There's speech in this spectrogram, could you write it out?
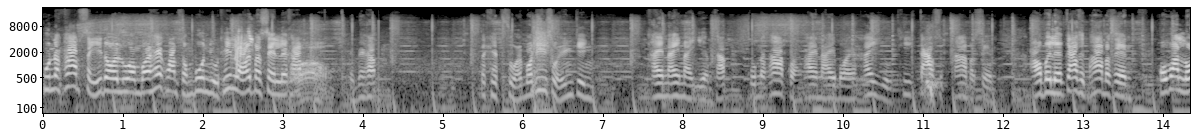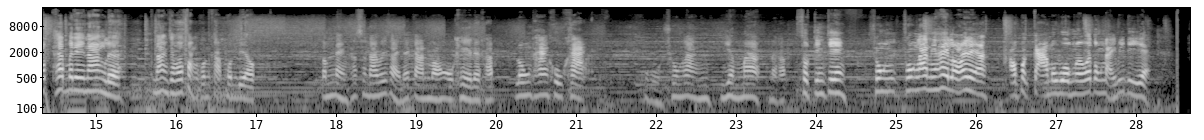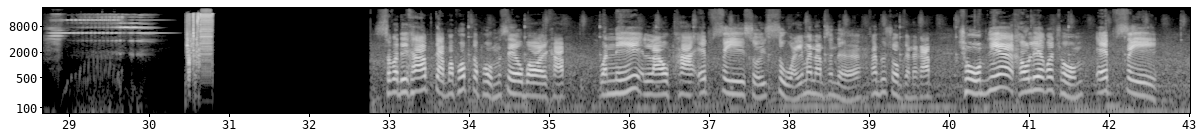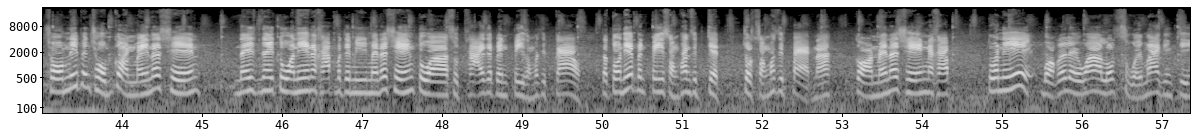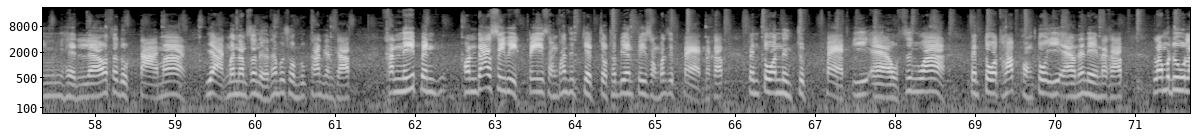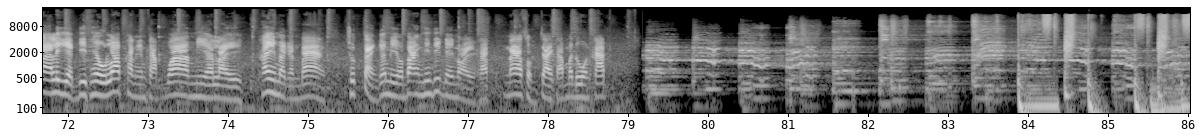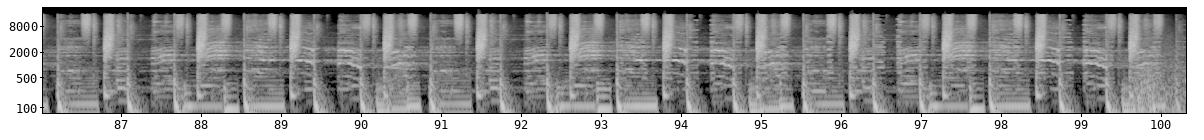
คุณภาพสีโดยรวมบอยให้ความสมบูรณ์อยู่ที่100%เลยครับ เห็นไหมครับตะเข็บสวยบอดี้สวยจริง ๆ ภายในใหม่เอี่ยมครับ คุณภาพของภายในบอยให้อยู่ที่ 95%เอาไปเลย 95%เพราะว่ารถแทบไม่ได้นั่งเลย นั่งเฉพาะฝั่งคนขับคนเดียวตำแหน่งทัศนวิสัยในการมองโอเคเลยครับ ลงทางคูขระโอ้โหช่วงล่างเยี่ยมมากนะครับ สุดจริง ๆ ช่วงช่วงล่างนี้ให้ร้อยเลยอะเอาปากกามาวงเลยว่าตรงไหนไม่ดีอะ สวัสดีครับกลับมาพบกับผมเซลบอยครับ วันนี้เราพา FC สวยๆ มานำเสนอท่านผู้ชมกันนะครับโฉมเนี้ยเขาเรียกว่าโฉม FC โฉมนี้เป็นโฉมก่อนไมเนอร์เชนในในตัวนี้นะครับ มันจะมี m a n a g e Change ตัวสุดท้ายจะเป็นปี 2019 แต่ตัวนี้เป็นปี 2017 จด 2018 นะ ก่อน m a n a g e Change นะครับ ตัวนี้บอกได้เลยว่ารถสวยมากจริง ๆ เห็นแล้วสะดุดตามาก อยากมานำเสนอท่านผู้ชมทุกท่านกันครับ คันนี้เป็น Honda Civic ปี 2017 จดทะเบียนปี 2018 นะครับ เป็นตัว 1.8 EL ซึ่งว่าเป็นตัวท็อปของตัว EL นั่นเองนะครับ เรามาดูรายละเอียดดีเทลรอบคันกันครับว่ามีอะไรให้มากันบ้าง ชุดแต่งก็มีมาบ้างนิดๆหน่อยๆครับ น่าสนใจครับมาดูกันครับ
